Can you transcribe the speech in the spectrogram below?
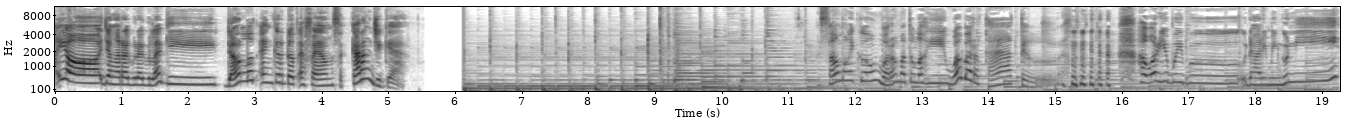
Ayo, jangan ragu-ragu lagi. Download Anchor.fm sekarang juga. Assalamualaikum warahmatullahi wabarakatuh. How are you, Bu Ibu? Udah hari Minggu nih.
